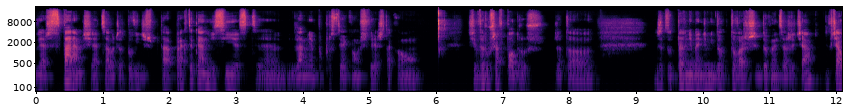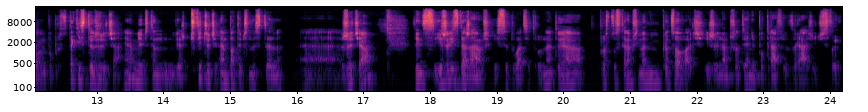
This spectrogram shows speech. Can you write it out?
wiesz, staram się cały czas, bo widzisz, ta praktyka NVC jest y, dla mnie po prostu jakąś, wiesz, taką się wyrusza w podróż, że to że to pewnie będzie mi do, towarzyszyć do końca życia. Chciałbym po prostu taki styl życia, nie? mieć ten, wiesz, ćwiczyć empatyczny styl e, życia. Więc jeżeli zdarzają się jakieś sytuacje trudne, to ja po prostu staram się nad nimi pracować. Jeżeli na przykład ja nie potrafię wyrazić swoich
